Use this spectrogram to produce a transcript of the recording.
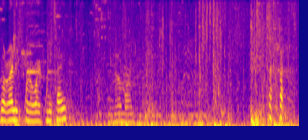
You got relic went away from the tank. Never mind.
